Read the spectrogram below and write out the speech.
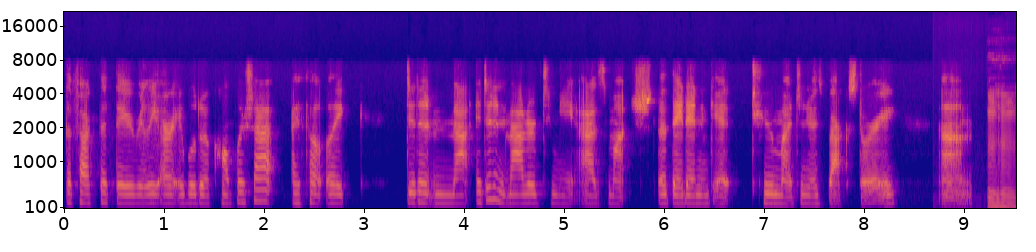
the fact that they really are able to accomplish that, I felt like didn't ma- it didn't matter to me as much that they didn't get too much into his backstory. Um, mm-hmm.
